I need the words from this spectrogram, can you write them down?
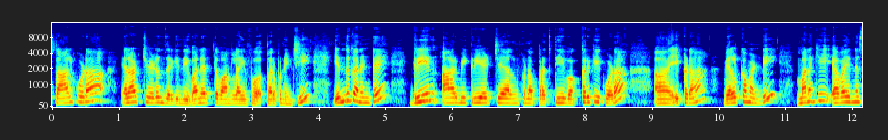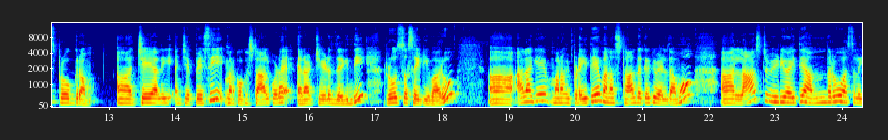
స్టాల్ కూడా అలాట్ చేయడం జరిగింది వన్ ఎర్త్ వన్ లైఫ్ తరపు నుంచి. ఎందుకనంటే గ్రీన్ ఆర్మీ క్రియేట్ చేయాలనుకున్న ప్రతి ఒక్కరికి కూడా ఇక్కడ వెల్కమ్ అండి. మనకి అవేర్నెస్ ప్రోగ్రామ్ చేయాలి అని చెప్పేసి మనకు ఒక స్టాల్ కూడా అలాట్ చేయడం జరిగింది రోజ్ సొసైటీ వారు. అలాగే మనం ఇప్పుడైతే మన స్టాల్ దగ్గరికి వెళ్దాము. లాస్ట్ వీడియో అయితే అందరూ అసలు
